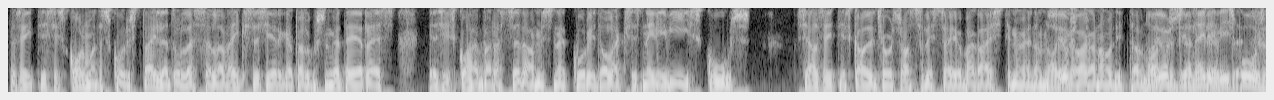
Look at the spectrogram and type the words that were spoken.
ta sõitis siis kolmandast kurvist välja tulles selle väikse sirge peal, kus on ka DRS. ja siis kohe pärast seda, mis need kurvid oleks siis neli, viis, kuus seal sõitis ka George Russellist sai ju väga hästi mööda, mis no just, oli ka väga nauditav. no just see neli, viis, kuus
